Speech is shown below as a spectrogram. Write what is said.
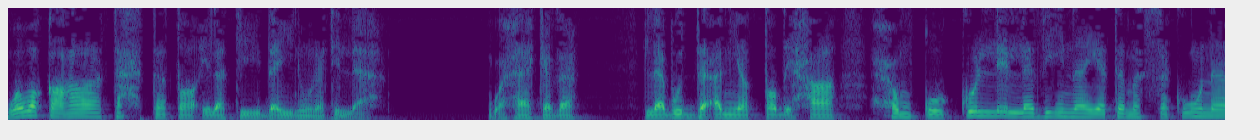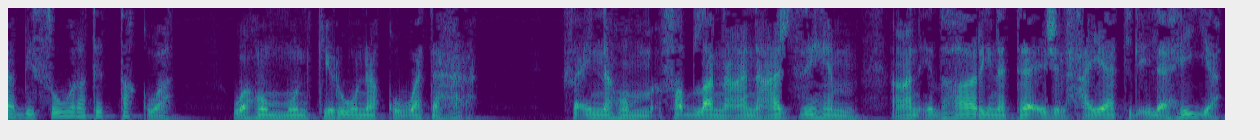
ووقعا تحت طائلة دينونة الله. وهكذا لابد أن يتضح حمق كل الذين يتمسكون بصورة التقوى وهم منكرون قوتها. فإنهم فضلا عن عجزهم عن إظهار نتائج الحياة الإلهية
